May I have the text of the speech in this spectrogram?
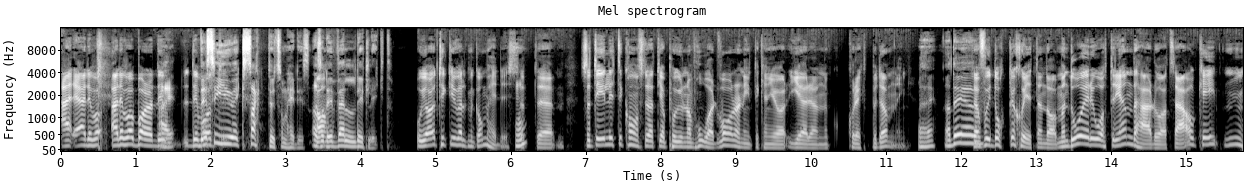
nej, det, var, nej, det var bara... Det, Nej, det, Det, var ser ju exakt ut som Hades. Alltså Ja. det är väldigt likt. Och jag tyckte ju väldigt mycket om Hades. Mm. Så, att, eh, så att det är lite konstigt att jag på grund av hårdvaran inte kan gör, ge en korrekt bedömning. Nej. Ja, det Så är... jag får ju docka skiten då. Men då är det återigen det här då att säga, okej, mm,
